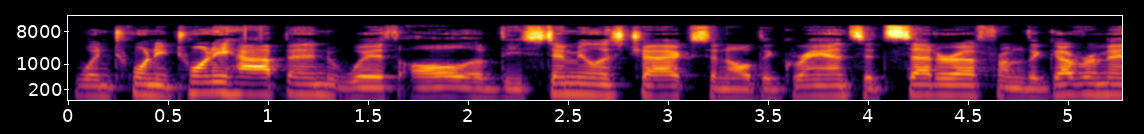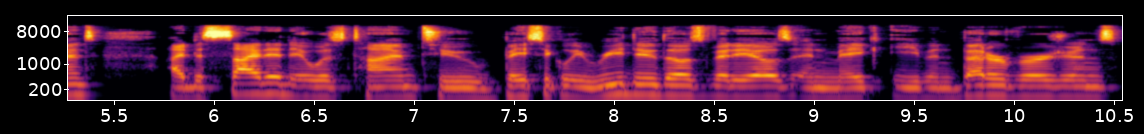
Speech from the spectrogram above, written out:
when 2020 happened with all of the stimulus checks and all the grants, etc. from the government, I decided it was time to basically redo those videos and make even better versions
